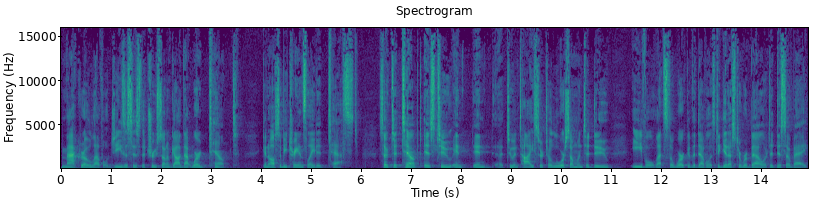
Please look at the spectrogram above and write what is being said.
Macro level, Jesus is the true Son of God. That word tempt can also be translated test. So to tempt is to, in, in, uh, to entice or to lure someone to do evil. That's the work of the devil. It's to get us to rebel or to disobey.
